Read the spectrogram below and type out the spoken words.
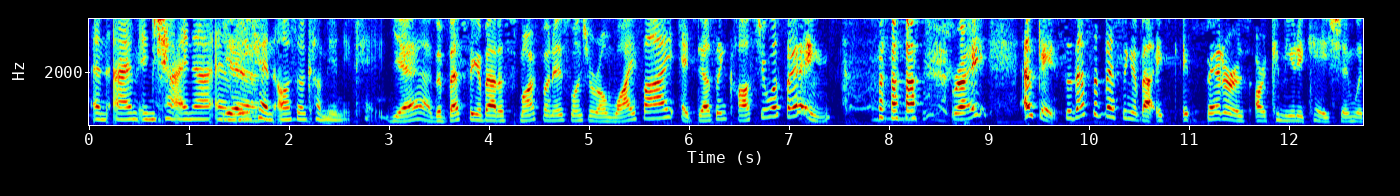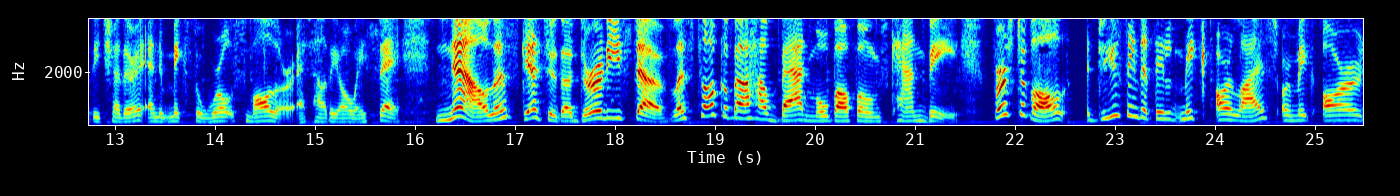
and I'm in China, and Yeah. we can also communicate. Yeah, the best thing about a smartphone is once you're on Wi-Fi, it doesn't cost you a thing. right? Okay, so that's the best thing about it. It betters our communication with each other and it makes the world smaller, as how they always say. Now, let's get to the dirty stuff. Let's talk about how bad mobile phones can be. First of all, do you think that they make our lives or make our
